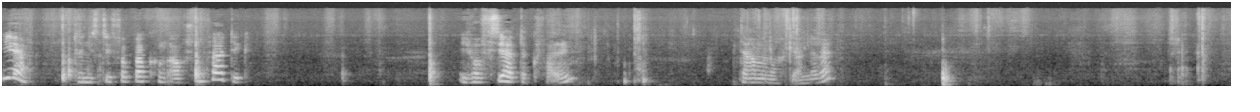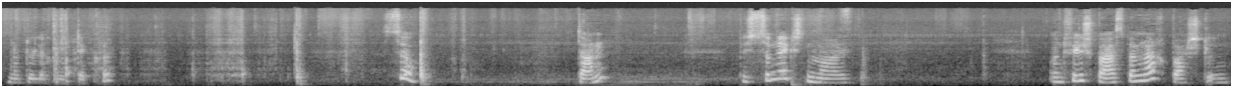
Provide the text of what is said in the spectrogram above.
Ja, dann ist die Verpackung auch schon fertig. Ich hoffe, sie hat dir gefallen. Da haben wir noch die andere. Natürlich mit Deckel. So. Dann bis zum nächsten Mal. Und viel Spaß beim Nachbasteln.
